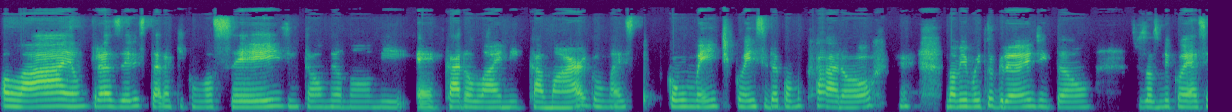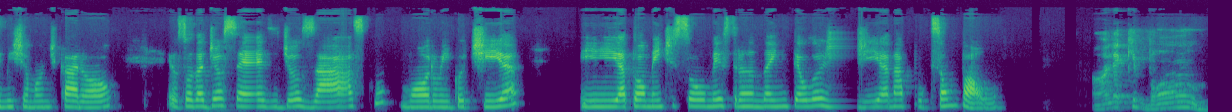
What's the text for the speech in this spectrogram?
Olá, é um prazer estar aqui com vocês. Então, meu nome é Caroline Camargo, mas comumente conhecida como Carol. nome muito grande, então as pessoas me conhecem e me chamam de Carol. Eu sou da Diocese de Osasco, moro em Cotia e atualmente sou mestranda em teologia na PUC São Paulo. Olha que bom!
